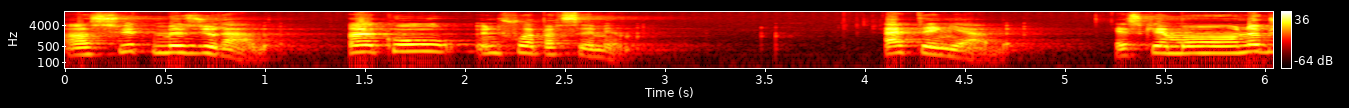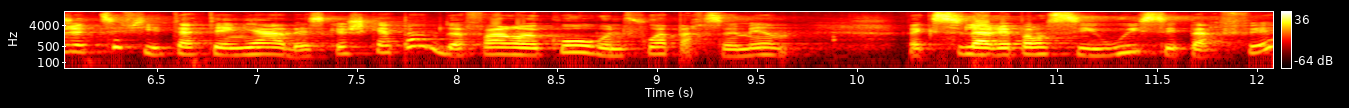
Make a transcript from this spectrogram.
Ensuite, mesurable. Un cours une fois par semaine. Atteignable. Est-ce que mon objectif est atteignable? Est-ce que je suis capable de faire un cours une fois par semaine? Fait que si la réponse c'est oui, c'est parfait.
